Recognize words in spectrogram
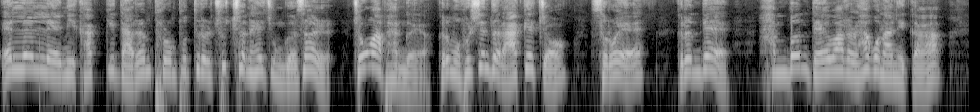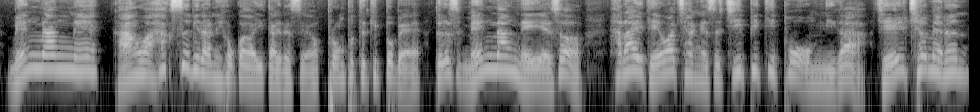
LLM이 각기 다른 프롬프트를 추천해 준 것을 종합한 거예요. 그러면 훨씬 더 낫겠죠. 서로의. 그런데 한 번 대화를 하고 나니까 맥락 내 강화 학습이라는 효과가 있다 그랬어요. 프롬프트 기법에. 그래서 맥락 내에서 하나의 대화창에서 GPT-4 옴니가 제일 처음에는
